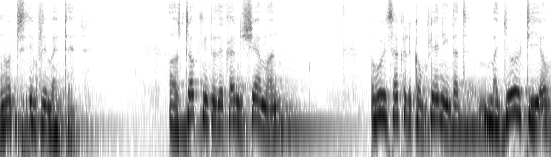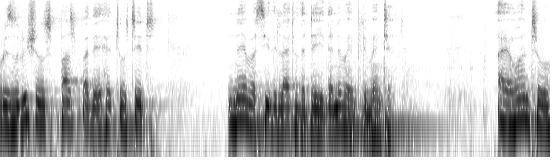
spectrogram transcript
not implemented. I was talking to the current chairman who is actually complaining that majority of resolutions passed by the head of state never see the light of the day, they're never implemented. I want to,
